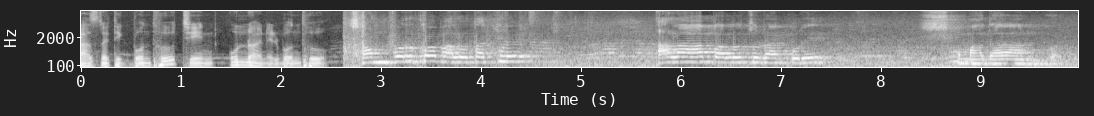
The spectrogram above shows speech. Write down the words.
রাজনৈতিক বন্ধু, চীন উন্নয়নের বন্ধু। সম্পর্ক ভালো থাকলে আলাপ আলোচনা করে সমাধান করা।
